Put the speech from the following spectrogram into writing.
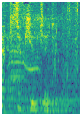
Executed.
